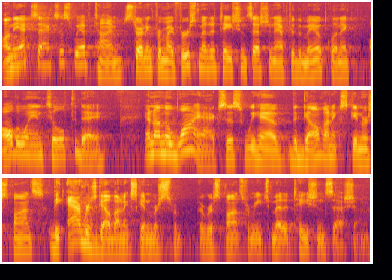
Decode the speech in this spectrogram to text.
On the x-axis, we have time, starting from my first meditation session after the Mayo Clinic, all the way until today. And on the y-axis, we have the galvanic skin response, the average galvanic skin res response from each meditation session.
